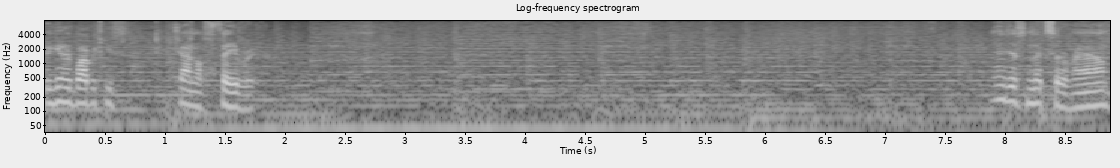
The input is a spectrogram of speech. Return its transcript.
Beginner Barbecue channel's favorite. And just mix it around.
